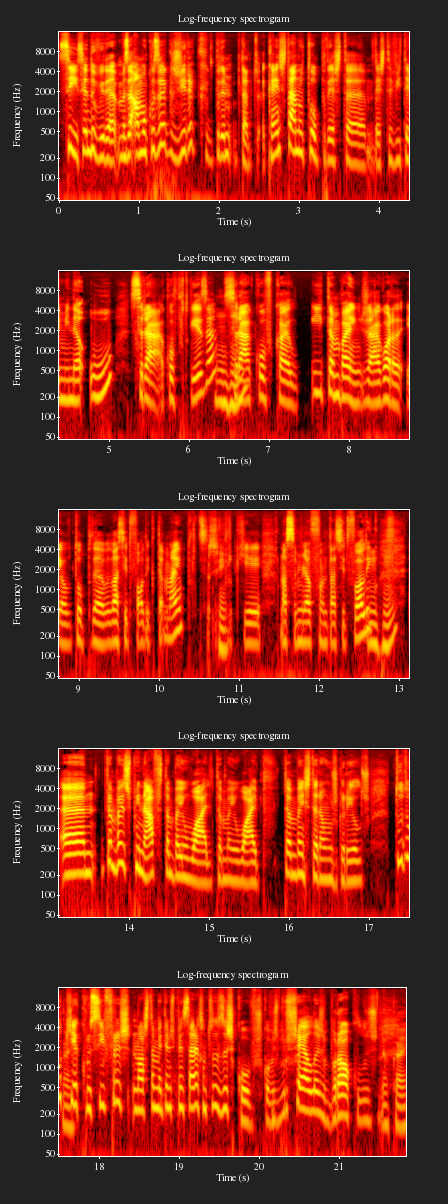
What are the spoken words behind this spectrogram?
Sim, sem dúvida. Mas há uma coisa que gira que podemos, portanto, quem está no topo desta, desta vitamina U será a couve portuguesa, uhum. será a couve kale e também, já agora, é o topo da, do ácido fólico também, porque, porque é a nossa melhor fonte de ácido fólico. Uhum. Um, também os espinafres, também o alho, também o aipo, também estarão os grelos. Tudo okay. o que é crucíferas, nós também temos que pensar que são todas as couves. Couves bruxelas, brócolos, okay.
